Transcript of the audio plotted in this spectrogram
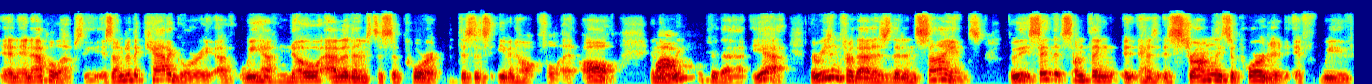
and, and epilepsy is under the category of we have no evidence to support this is even helpful at all. And Wow. the reason for that, yeah, the reason for that is that in science, we say that something has is strongly supported if we've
